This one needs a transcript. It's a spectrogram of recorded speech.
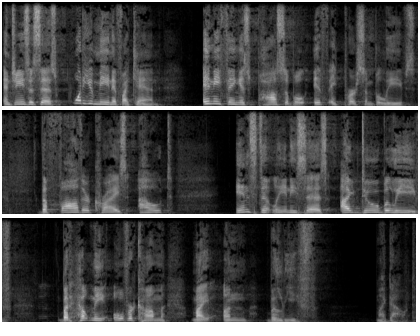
And Jesus says, What do you mean if I can? Anything is possible if a person believes. The Father cries out instantly and he says, I do believe, but help me overcome my unbelief, my doubt.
